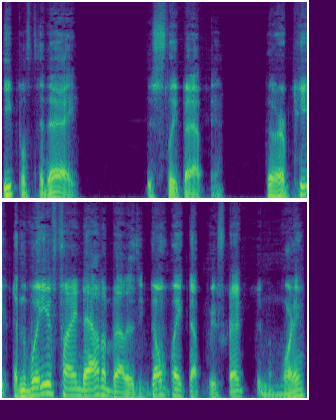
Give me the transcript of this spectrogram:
people today is sleep apnea. There are people, and the way you find out about it is you don't wake up refreshed in the morning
